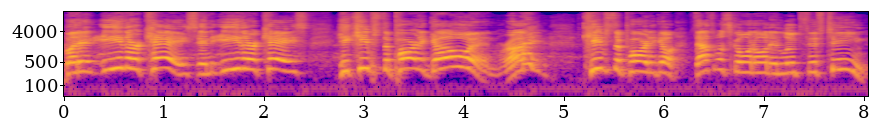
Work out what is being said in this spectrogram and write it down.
But in either case, in either case, he keeps the party going, right? Keeps the party going. That's what's going on in Luke 15.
